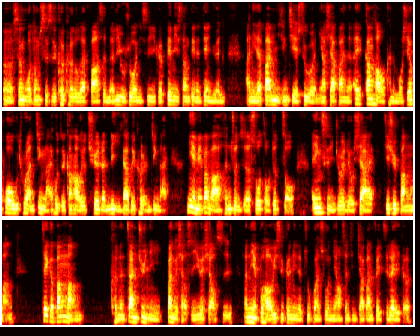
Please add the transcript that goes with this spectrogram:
呃生活中时时刻刻都在发生的。例如说，你是一个便利商店的店员啊，你的班已经结束了，你要下班了，哎，刚好可能某些货物突然进来，或者刚好又缺人力，一大堆客人进来，你也没办法很准时的说走就走因此你就会留下来继续帮忙。这个帮忙可能占据你半个小时、一个小时，那你也不好意思跟你的主管说你要申请加班费之类的，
